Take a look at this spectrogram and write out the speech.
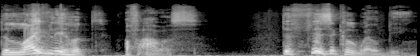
the livelihood of ours, the physical well being,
